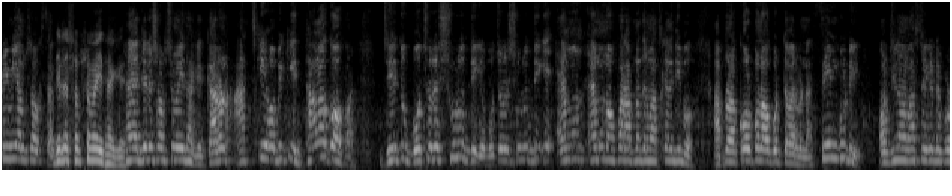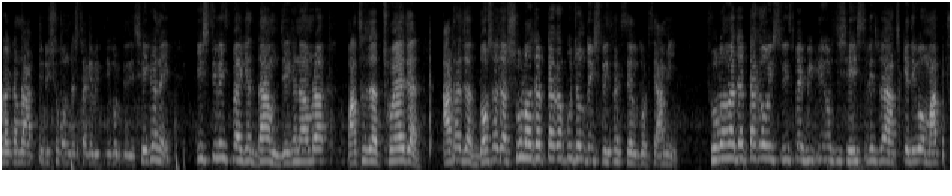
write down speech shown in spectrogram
প্রিমিয়াম সক্স থাকবে। যেটা সবসময়ই থাকে। হ্যাঁ যেটা সবসময় থাকে। কারণ আজকে হবে কি? ধামাকা অফার যেহেতু বছরের শুরুর দিকে বছরের শুরুর দিকে এমন এমন অফার আপনাদের মাঝখানে দিব আপনারা কল্পনাও করতে পারবেন না। সেম বুটি অরিজিনাল মাস্টার গেটের প্রোডাক্ট আমরা আটত্রিশশো পঞ্চাশ টাকা বিক্রি করতে দিই সেখানে স্টিল স্পাইকের দাম যেখানে আমরা পাঁচ হাজার ছয় হাজার আট হাজার দশ হাজার ষোলো হাজার টাকা পর্যন্ত স্টিল প্যাক সেল করছি আমি। ষোলো হাজার টাকা ওই স্লিপ প্যাক বিক্রি করছি সেই স্লিপ প্যাক আজকে দিব মাত্র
